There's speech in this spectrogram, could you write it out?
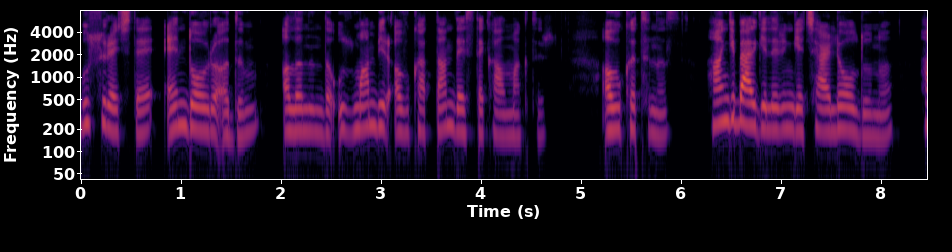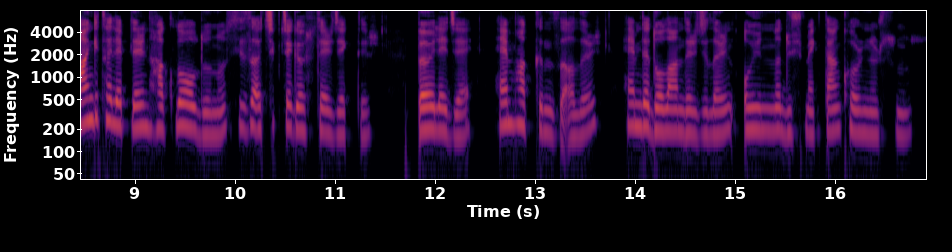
Bu süreçte en doğru adım alanında uzman bir avukattan destek almaktır. Avukatınız hangi belgelerin geçerli olduğunu, hangi taleplerin haklı olduğunu size açıkça gösterecektir. Böylece hem hakkınızı alır hem de dolandırıcıların oyununa düşmekten korunursunuz.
